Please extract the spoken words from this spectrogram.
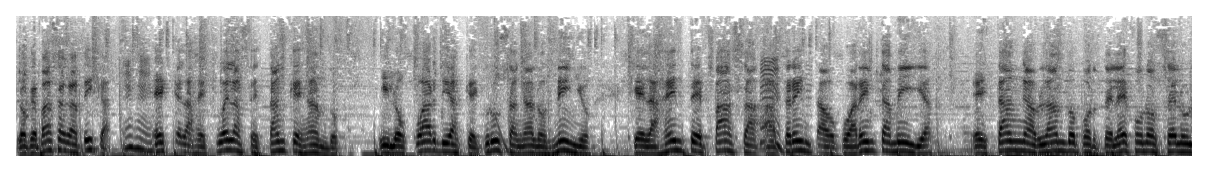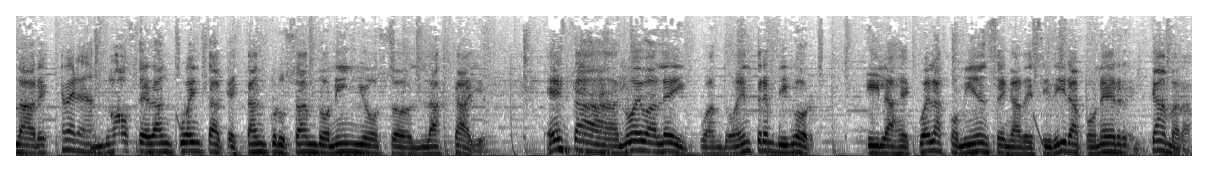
Lo que pasa, Gatica, es que las escuelas se están quejando y los guardias que cruzan a los niños, que la gente pasa a 30 o 40 millas, están hablando por teléfonos celulares, Es verdad. no se dan cuenta que están cruzando niños eh, las calles. Esta nueva ley, cuando entre en vigor y las escuelas comiencen a decidir a poner cámaras,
